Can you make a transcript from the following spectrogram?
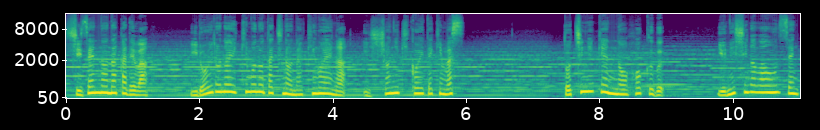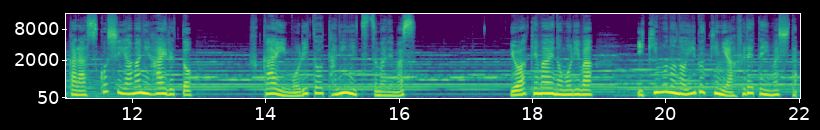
自然の中ではいろいろな生き物たちの鳴き声が一緒に聞こえてきます。栃木県の北部湯西川温泉から少し山に入ると深い森と谷に包まれます。夜明け前の森は生き物の息吹にあふれていました。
